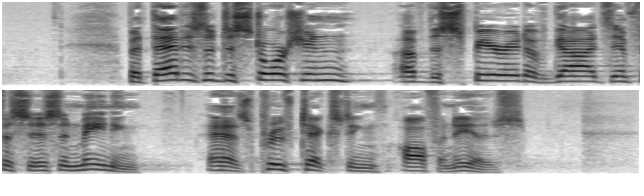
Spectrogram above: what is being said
But that is a distortion of the spirit of God's emphasis and meaning, as proof texting often is.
